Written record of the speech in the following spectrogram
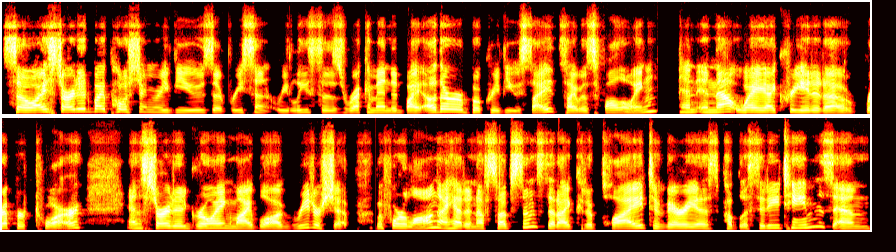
So I started by posting reviews of recent releases recommended by other book review sites I was following. And in that way, I created a repertoire and started growing my blog readership. Before long, I had enough substance that I could apply to various publicity teams. And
